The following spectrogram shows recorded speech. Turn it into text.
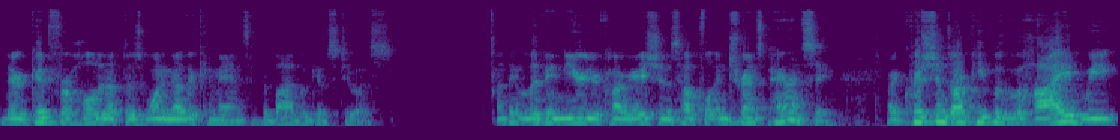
they're good for holding up those one another commands that the Bible gives to us. I think living near your congregation is helpful in transparency. Right? Christians aren't people who hide. We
